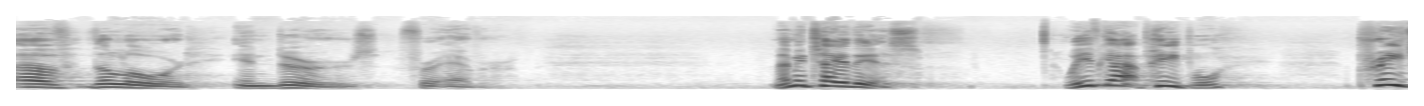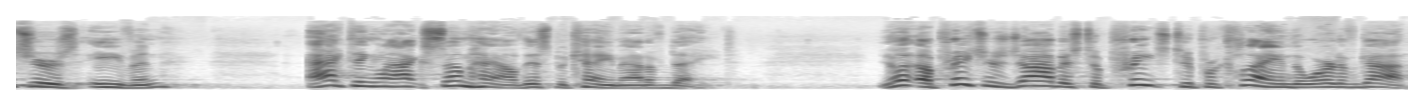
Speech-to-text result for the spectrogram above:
of the Lord endures forever. Let me tell you this we've got people, preachers even, acting like somehow this became out of date. You know, a preacher's job is to preach, to proclaim the Word of God,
